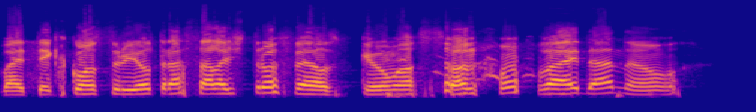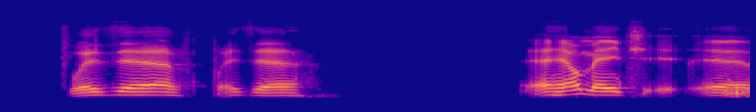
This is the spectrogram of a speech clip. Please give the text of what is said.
Vai ter que construir outra sala de troféus, porque uma só não vai dar, não. Pois é, pois é. É realmente, é,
